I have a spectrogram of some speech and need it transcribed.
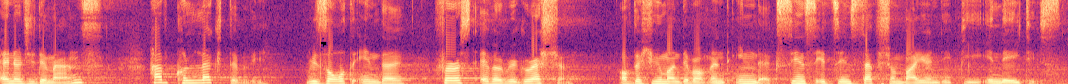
energy demands, have collectively resulted in the first ever regression of the Human Development Index since its inception by UNDP in the 80s.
